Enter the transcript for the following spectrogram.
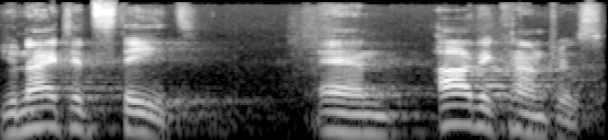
United States, and other countries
